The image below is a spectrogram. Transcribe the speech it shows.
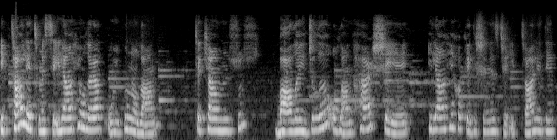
iptal etmesi ilahi olarak uygun olan, tekamülsüz, bağlayıcılığı olan her şeyi ilahi hak edişinizce iptal edip,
